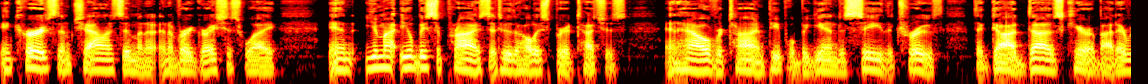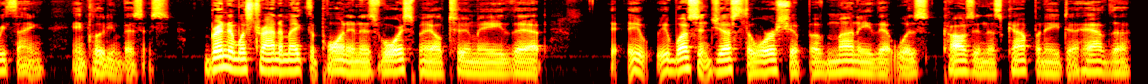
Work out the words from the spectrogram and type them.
encourage them, challenge them in a, in a very gracious way. And you might you'll be surprised at who the Holy Spirit touches and how over time people begin to see the truth that God does care about everything, including business. Brendan was trying to make the point in his voicemail to me that it, it wasn't just the worship of money that was causing this company to have the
